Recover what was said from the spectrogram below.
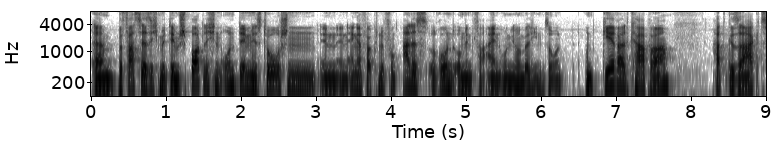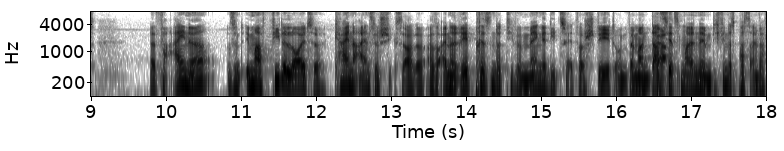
Ähm, befasst er sich mit dem Sportlichen und dem Historischen in, in enger Verknüpfung, alles rund um den Verein Union Berlin. So, und, und Gerald Kaper hat gesagt, äh, Vereine sind immer viele Leute, keine Einzelschicksale, also eine repräsentative Menge, die zu etwas steht. Und wenn man das Ja. jetzt mal nimmt, ich finde, das passt einfach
